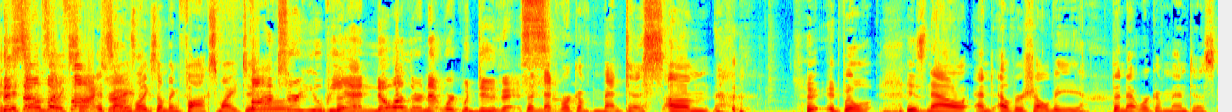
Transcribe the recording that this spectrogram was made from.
This it sounds sounds like like so- Fox, it sounds like something Fox might do. Fox or UPN? no other network would do this. the network of Mantis. Um, it will is now and ever shall be the network of Mantis,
